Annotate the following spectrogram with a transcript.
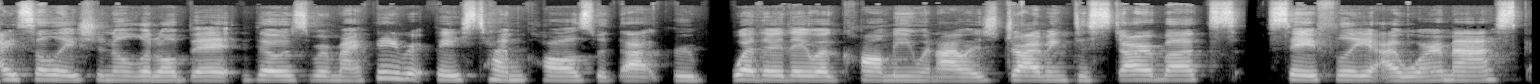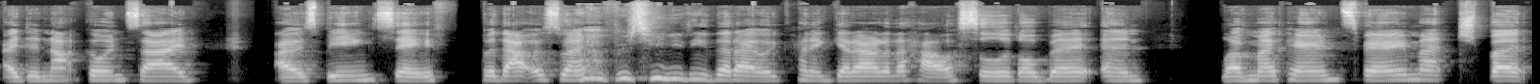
isolation a little bit, those were my favorite FaceTime calls with that group. Whether they would call me when I was driving to Starbucks safely, I wore a mask, I did not go inside, I was being safe. But that was my opportunity that I would kind of get out of the house a little bit and love my parents very much. But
